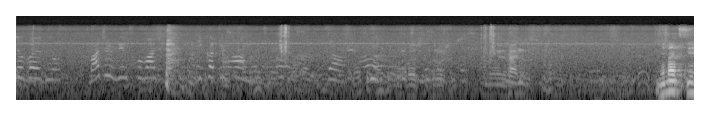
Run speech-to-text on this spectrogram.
не видно. Бачиш, і капюшон. Німецькі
